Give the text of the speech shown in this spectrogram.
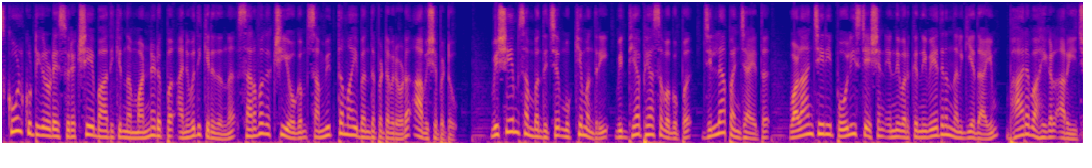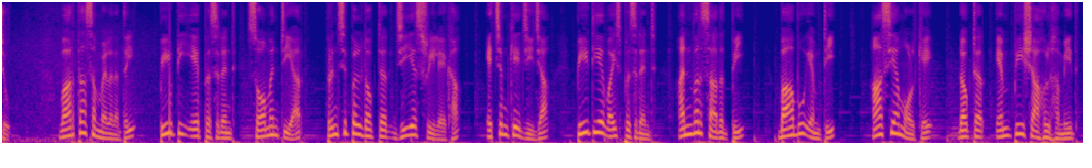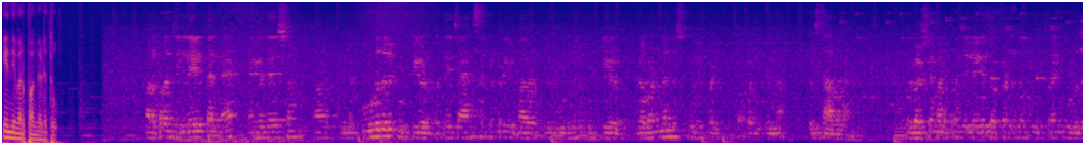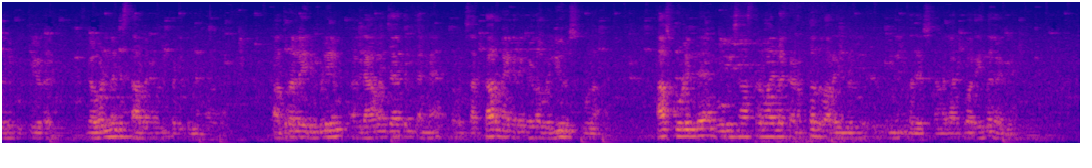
സ്കൂൾ കുട്ടികളുടെ സുരക്ഷയെ ബാധിക്കുന്ന മണ്ണെടുപ്പ് അനുവദിക്കരുതെന്ന് സർവകക്ഷി യോഗം സംയുക്തമായി ബന്ധപ്പെട്ടവരോട് ആവശ്യപ്പെട്ടു. വിഷയം സംബന്ധിച്ച് മുഖ്യമന്ത്രി വിദ്യാഭ്യാസ വകുപ്പ് ജില്ലാ പഞ്ചായത്ത് വളാഞ്ചേരി പോലീസ് സ്റ്റേഷൻ എന്നിവർക്ക് നിവേദനം നൽകിയതായും ഭാരവാഹികൾ അറിയിച്ചു. വാർത്താസമ്മേളനത്തിൽ P T A president Soman T R principal doctor G S Sreelekha H M K Jeeja P T A vice president Anvar Sadat P Babu M T Asiya മോൾക്കെ doctor M P Shahul Hameed എന്നിവർ പങ്കെടുത്തു. മലപ്പുറം ജില്ലയിൽ തന്നെ ഏകദേശം പിന്നെ കൂടുതൽ കുട്ടികൾ പ്രത്യേകിച്ച് higher secondary വിഭാഗത്തിൽ കൂടുതൽ കുട്ടികൾ ഗവൺമെന്റ് സ്കൂളിൽ പഠി- പഠിക്കുന്ന ഒരു സ്ഥാപനമാണ്. ഒരുപക്ഷെ മലപ്പുറം ജില്ലയിൽ തൊട്ടടുത്തൊന്നും ഇത്രയും കൂടുതൽ കുട്ടികൾ ഗവൺമെന്റ് സ്ഥാപനങ്ങളിൽ പഠിക്കുന്നുണ്ടാവുക മാത്രമല്ല ഇരുമ്പിളിയും ഗ്രാമപഞ്ചായത്തിൽ തന്നെ സർക്കാർ മേഖലയിലുള്ള വലിയൊരു സ്കൂളാണ്. ആ സ്കൂളിന്റെ ഭൂമിശാസ്ത്രമായുള്ള കിടപ്പ് എന്ന് പറയുന്നത് ഒരു പ്രദേശത്താണ്. എല്ലാവർക്കും അറിയുന്ന കാര്യമാണ്.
